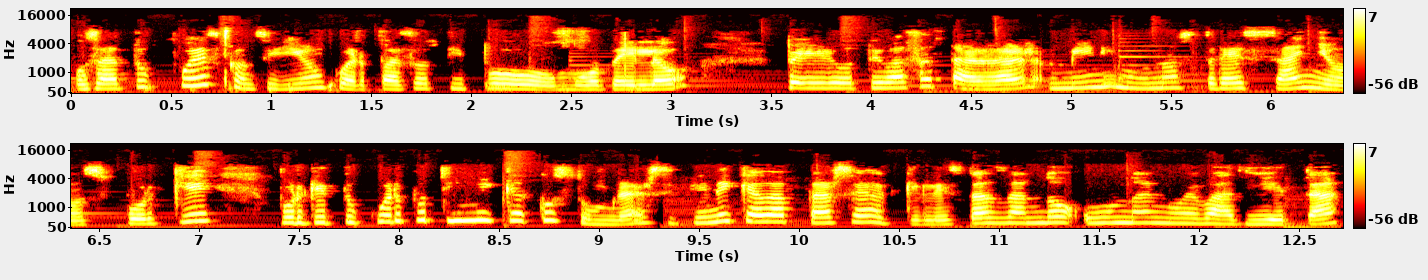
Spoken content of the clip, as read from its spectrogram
O sea, tú puedes conseguir un cuerpazo tipo modelo, pero te vas a tardar mínimo unos tres años. ¿Por qué? Porque tu cuerpo tiene que acostumbrarse, tiene que adaptarse a que le estás dando una nueva dieta,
